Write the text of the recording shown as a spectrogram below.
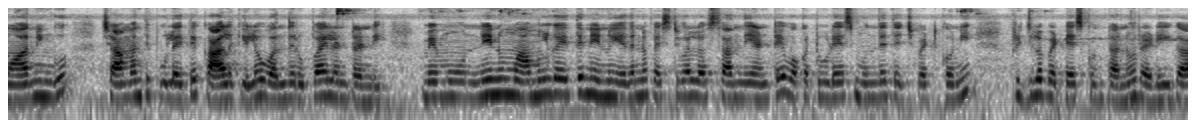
మార్నింగు చామంతి పూలు అయితే కాల కిలో వంద రూపాయలు అంటండి మేము నేను మామూలుగా అయితే నేను ఏదైనా ఫెస్టివల్ వస్తుంది అంటే ఒక టూ డేస్ ముందే తెచ్చిపెట్టుకొని ఫ్రిడ్జ్లో పెట్టేసుకుంటాను. రెడీగా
